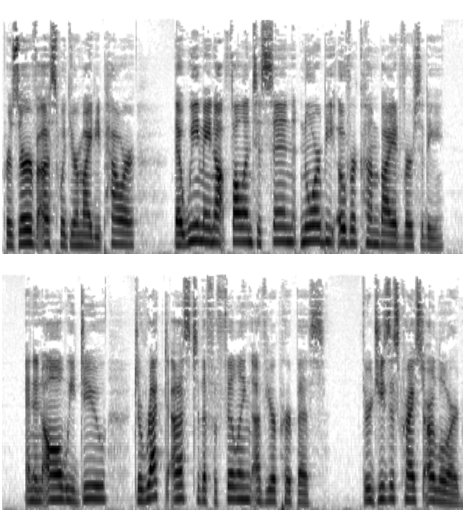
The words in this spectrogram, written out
Preserve us with your mighty power that we may not fall into sin nor be overcome by adversity. And in all we do, direct us to the fulfilling of your purpose. Through Jesus Christ our Lord.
